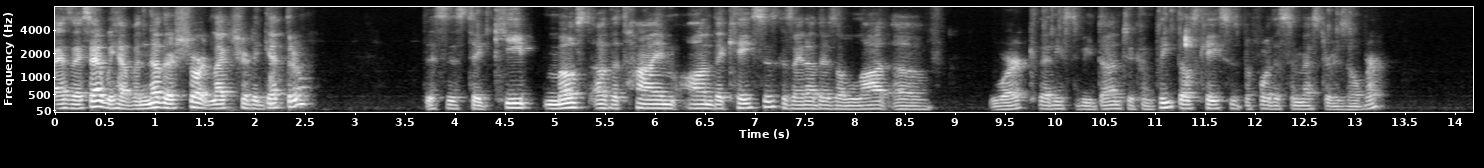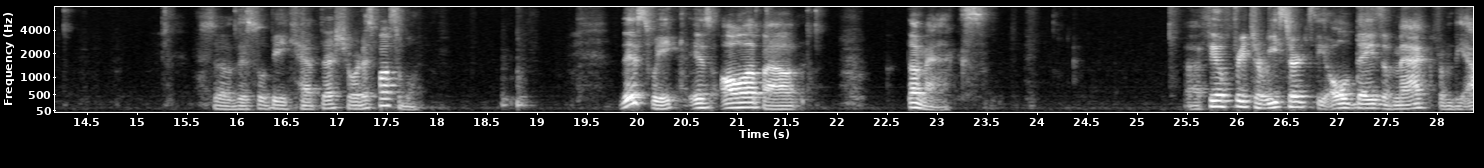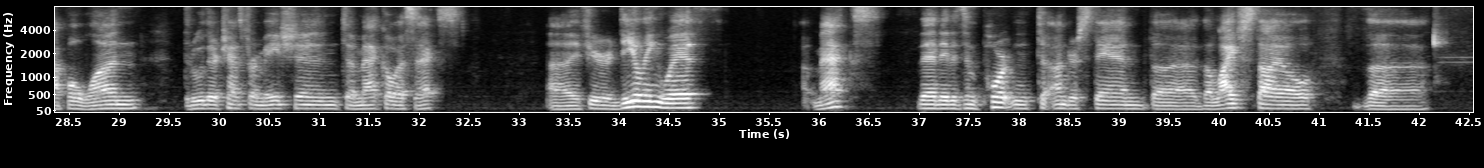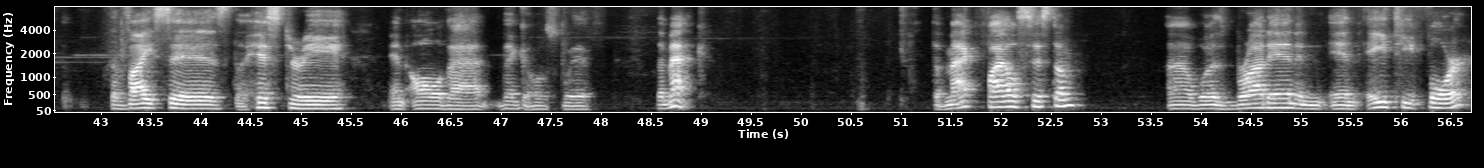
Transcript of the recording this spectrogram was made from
as I said, we have another short lecture to get through. This is to keep most of the time on the cases because I know there's a lot of work that needs to be done to complete those cases before the semester is over. So this will be kept as short as possible. This week is all about the Macs. Uh, feel free to research the old days of Mac from the Apple One through their transformation to Mac OS X. Uh, if you're dealing with Macs, then it is important to understand the, the lifestyle, the devices, the history, and all that that goes with the Mac. The Mac file system uh, was brought in, in in AT4.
